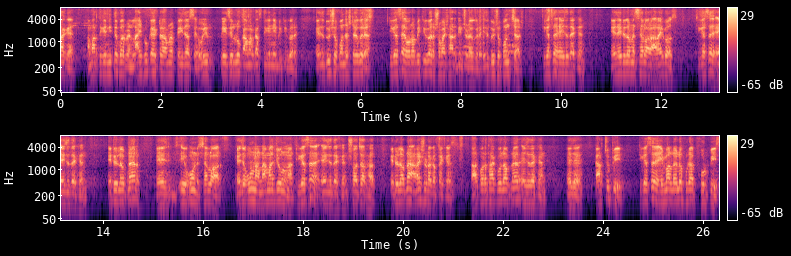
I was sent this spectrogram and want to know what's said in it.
লাগে, আমার থেকে নিতে পারবেন। লাইভ হুকে একটা আমার পেজ আছে, ওই পেজের লোক আমার কাছ থেকে নিয়ে বিক্রি করে। এই যে দুইশো পঞ্চাশ টাকা করে, ঠিক আছে? ওরা বিক্রি করে, সবাই সাড়ে তিনশো টাকা করে, এই যে দুইশো পঞ্চাশ, ঠিক আছে? এই যে দেখেন এই যে এটা হলো আপনার সেলোয়ার আড়াই গজ ঠিক আছে এই যে দেখেন এটা হলো আপনার এই ওন সেলোয়ার এই যে ওলনা নামাজি ওলনা ঠিক আছে এই যে দেখেন সচার হাত এটা হলো আপনার আড়াইশো টাকা প্যাকেজ তারপরে থাকবে হলো আপনার এই যে দেখেন এই যে কারচুপি ঠিক আছে এই মালটা হলো পুরো ফোর পিস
